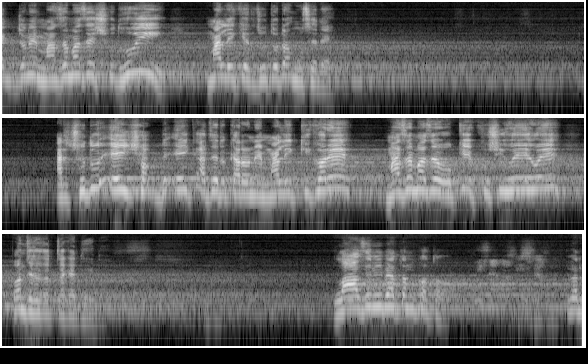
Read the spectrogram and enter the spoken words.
একজনে মাঝে মাঝে শুধুই মালিকের জুতোটা মুছে দেয়। আর শুধু এই শব্দ এই কাজের কারণে মালিক কি করে? মাঝে মাঝে ওকে খুশি হয়ে হয়ে পঞ্চাশ হাজার টাকা দিয়ে দেয়। লাজিমি বেতন কত? এবার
